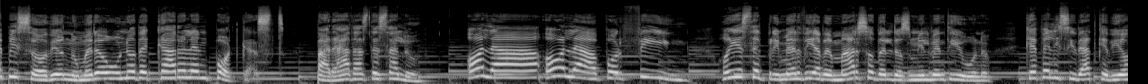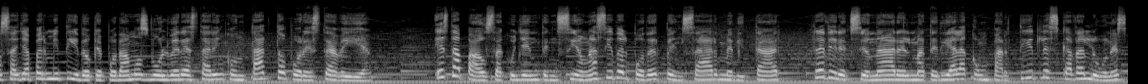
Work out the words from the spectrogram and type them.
Episodio número uno de Carolyn Podcast. Paradas de salud. Hola, hola, por fin. Hoy es el primer día de marzo del 2021. Qué felicidad que Dios haya permitido que podamos volver a estar en contacto por esta vía. Esta pausa cuya intención ha sido el poder pensar, meditar, redireccionar el material a compartirles cada lunes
